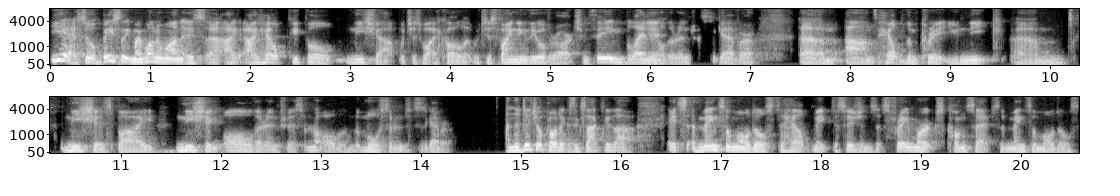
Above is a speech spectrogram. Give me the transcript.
Yeah so basically my one-on-one is uh, I, I help people niche up which is what i call it which is finding the overarching theme blending yeah. all their interests together um, and help them create unique um, niches by niching all their interests or not all of them but most of their interests together and the digital product is exactly that. It's mental models to help make decisions. It's frameworks, concepts, and mental models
